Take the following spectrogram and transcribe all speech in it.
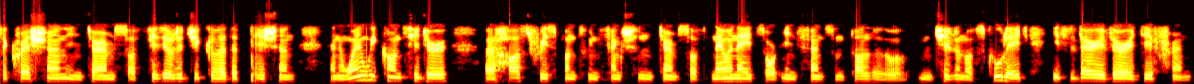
secretion, in terms of physiological adaptation. And when we consider a host response to infection in terms of neonates or infants and toddlers children of school age, it's very, very different.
